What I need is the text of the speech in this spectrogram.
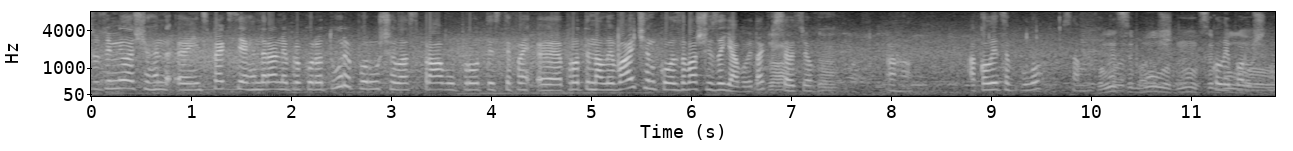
зрозуміла, що ген- е, інспекція Генеральної прокуратури порушила справу проти Стефан... е, проти Наливайченко за вашою заявою, так? Після Да, цього? да. Ага. А коли це було саме? Коли це було, порушено? ну це Коли було порушено?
